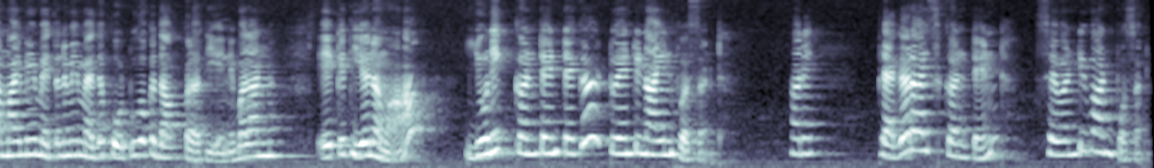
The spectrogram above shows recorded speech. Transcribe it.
තමයි මේ මෙතන මේ මැද කොටුවක දක්වලා තියෙන්නේ. බලන්න. ඒකේ තියෙනවා unique content එක 29%. හරි. plagiarized content 71%.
